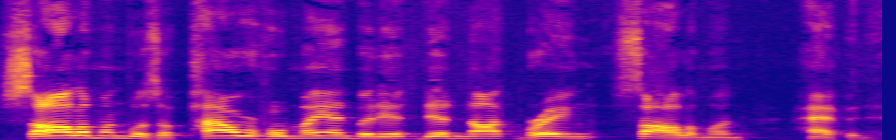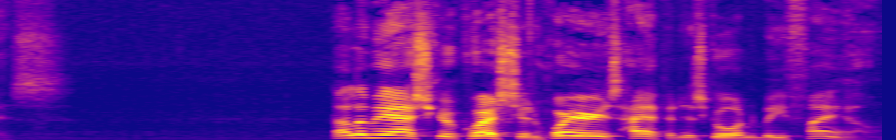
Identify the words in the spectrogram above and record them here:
Solomon was a powerful man, but it did not bring Solomon happiness. Now, let me ask you a question where is happiness going to be found?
